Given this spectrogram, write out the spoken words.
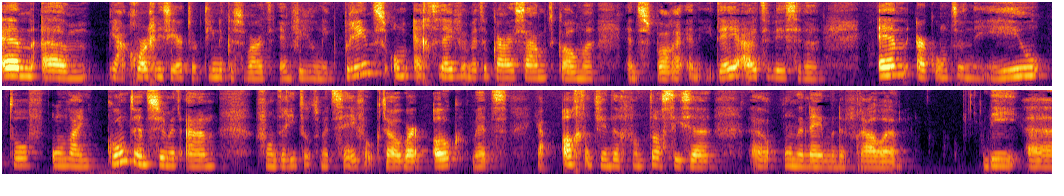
En um, ja, georganiseerd door Tineke Zwart en Veronique Prins. Om echt even met elkaar samen te komen en te sparren en ideeën uit te wisselen. En er komt een heel tof online content summit aan van 3 tot met 7 oktober. Ook met ja, 28 fantastische uh, ondernemende vrouwen. Die uh,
